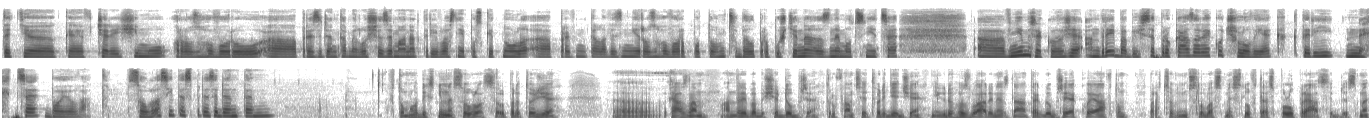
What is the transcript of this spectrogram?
Teď eh, ke včerejšímu rozhovoru prezidenta Miloše Zemana, který vlastně poskytnul první televizní rozhovor po tom, co byl propuštěn z nemocnice. V něm řekl, že Andrej Babiš se prokázal jako člověk, který nechce bojovat. Souhlasíte s prezidentem? V tomhle bych s ním nesouhlasil, protože Eh, já znám Andrej Babiše dobře, trufám si tvrdit, že někdo ho z vlády nezná tak dobře jako já v tom pracovním slova smyslu, v té spolupráci, kde jsme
